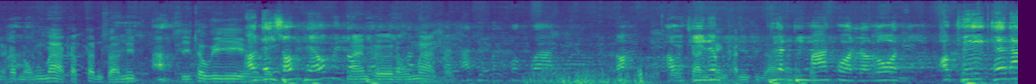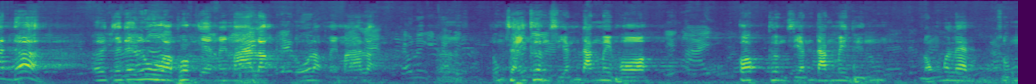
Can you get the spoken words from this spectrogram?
นะครับหนองบุญมากครับท่านสานิตศรีทวีเอาได้สองแถวไม่ต้องนายอำเภอหนองบุญมากครับกว้างๆเนาะเอาโอเคนะการแข่งขันกีฬาเพื่อนที่มาก่อนแล้วร้อน โอเคแค่นั้นเด้อเออจะได้รู้ว่าพวกแกไม่มาละรู้ละไม่มาละเออสงสัยเครื่องเสียงดังไม่พอก๊อกเครื่องเสียงดังไม่ถึงหนองมะแรดซุ้ม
